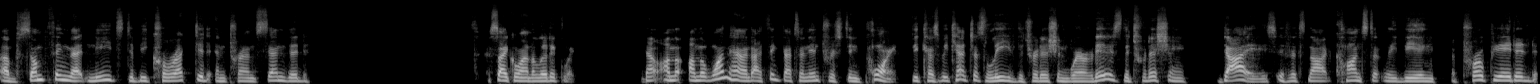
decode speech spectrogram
of something that needs to be corrected and transcended psychoanalytically. Now, on the on the one hand, I think that's an interesting point because we can't just leave the tradition where it is. The tradition dies if it's not constantly being appropriated,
